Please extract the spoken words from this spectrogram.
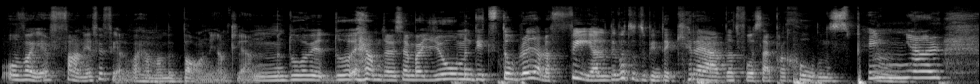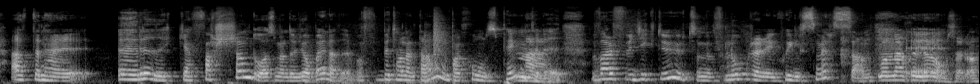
Och vad är fan är det för fel att vara hemma med barn egentligen? Men då, då ändrade det sig. Bara, jo men ditt stora jävla fel, det var att du typ inte krävde att få så här pensionspengar. Att den här rika farsan då som ändå jobbar hela tiden, varför betalar inte han in pensionspengar Nej. till dig? Varför gick du ut som en förlorare i skilsmässan? Men när skilde de sig då?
